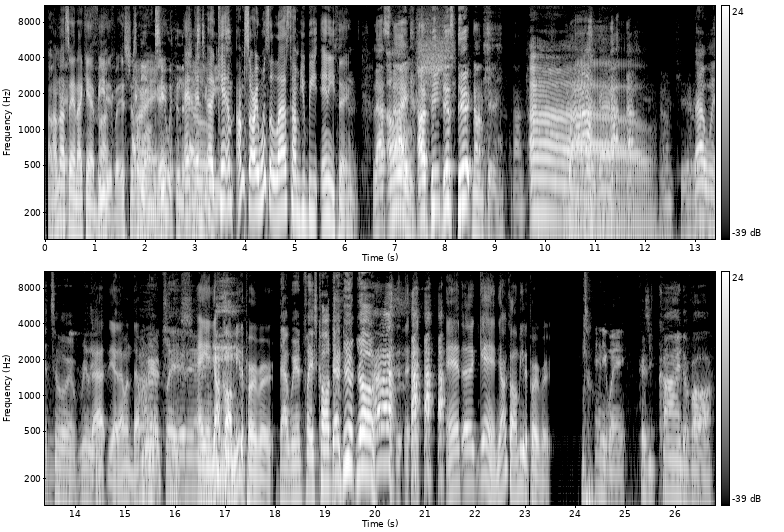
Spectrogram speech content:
I'm not saying I can't beat it, but it's just I a beat long two game. within the and past and two uh. Cam, I'm sorry. When's the last time you beat anything? Last Oh, night I beat this dick. No, I'm kidding. No, I'm, Ah, Wow. I'm kidding. that went to a really that yeah, that one that one. Weird place. kidding. Hey, and y'all call me the pervert. that weird place called that dick, yo. and again, y'all call me the pervert. Anyway, Because you kind of are.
